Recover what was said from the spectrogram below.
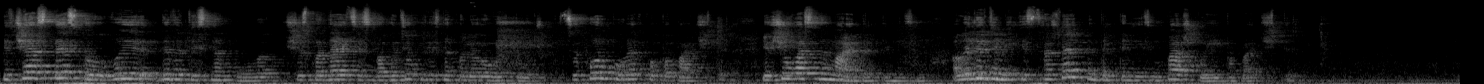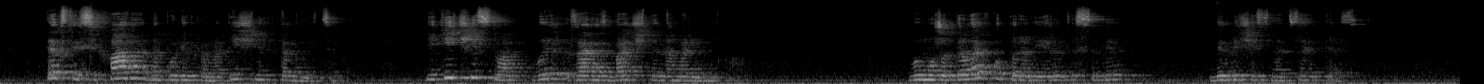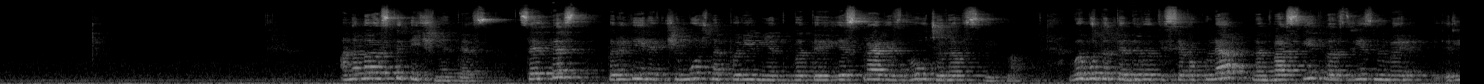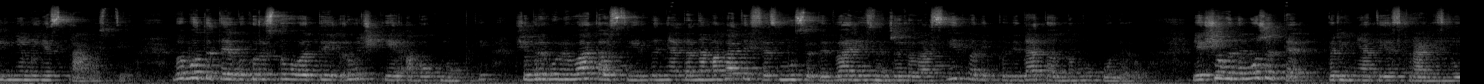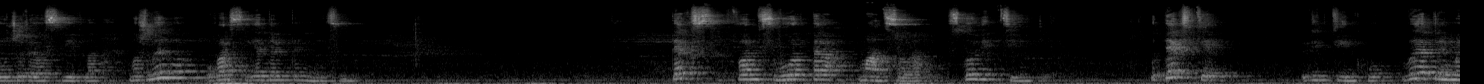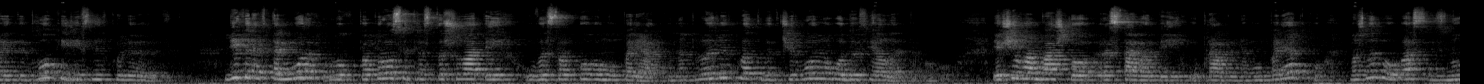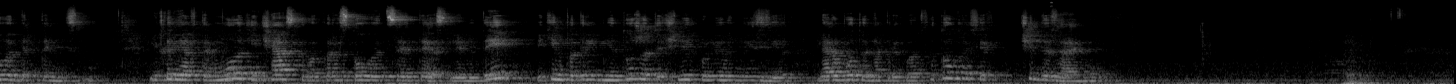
Під час тесту ви дивитесь на коло, що складається з багатьох різних кольорових точок. Цю форму легко побачити, якщо у вас немає дальтонізму. Але людям, які страждають від дальтонізму, важко її побачити. Тексти Сіхара на поліхроматичних таблицях. Які числа ви зараз бачите на малюнках? Ви можете легко перевірити себе, дивлячись на цей тест. Аномалоскопічний тест. Цей тест перевірить, чи можна порівнювати яскравість двох джерел світла. Ви будете дивитися в окуляр на два світла з різними рівнями яскравості. Ви будете використовувати ручки або кнопки, щоб регулювати освітлення та намагатися змусити два різних джерела світла відповідати одному кольору. Якщо ви не можете порівняти яскравість двох джерел світла, можливо, у вас є дальтонізм. Текст Фонсворта Мансела 100 відтінків. У тексті відтінку ви отримаєте блоки різних кольорів. Лікар-офтальмолог попросить розташувати їх у веселковому порядку, наприклад, від червоного до фіолетового. Якщо вам важко розставити їх у правильному порядку, можливо, у вас різновид дальтонізму. Лікарі-офтальмологи часто використовують цей тест для людей, яким потрібні дуже точний кольорний зір для роботи, наприклад, фотографів чи дизайнерів.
